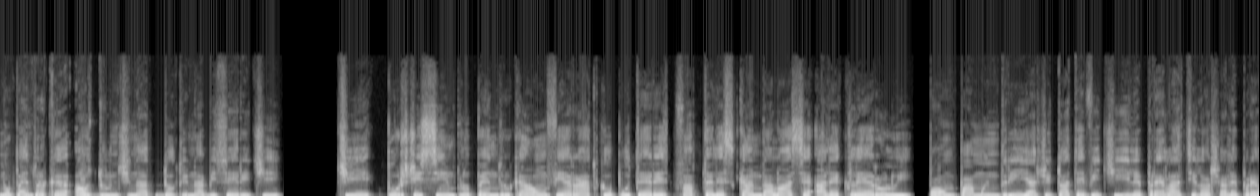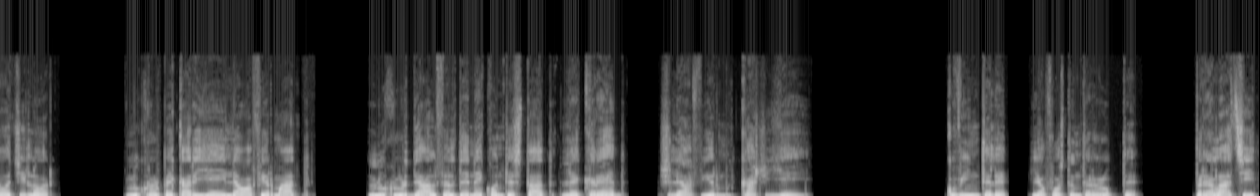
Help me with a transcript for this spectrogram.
nu pentru că au zdruncinat doctrina bisericii, ci pur și simplu pentru că au înfierat cu putere faptele scandaloase ale clerului, pompa, mândria și toate viciile prelaților și ale preoților. Lucruri pe care ei le-au afirmat, lucruri de altfel de necontestat, le cred și le afirm ca și ei. Cuvintele i-au fost întrerupte. Prelații,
